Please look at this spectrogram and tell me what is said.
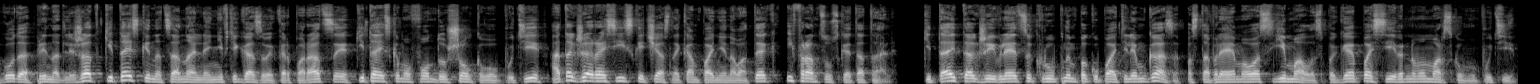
года принадлежат Китайской национальной нефтегазовой корпорации, Китайскому фонду «Шелкового пути», а также российской частной компании «Новотек» и французской «Тоталь». Китай также является крупным покупателем газа, поставляемого с Ямал-СПГ по Северному морскому пути.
